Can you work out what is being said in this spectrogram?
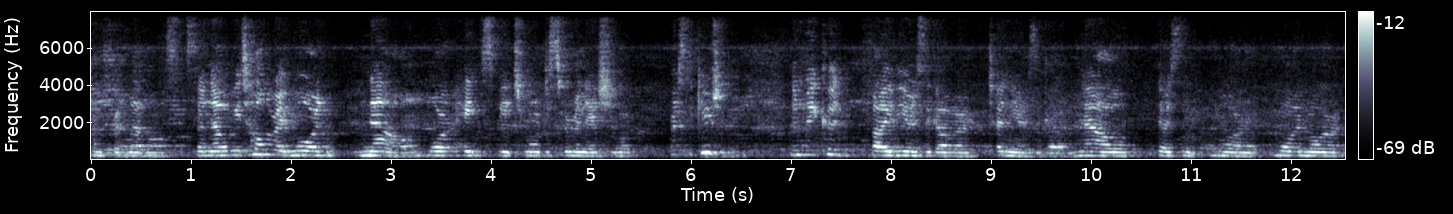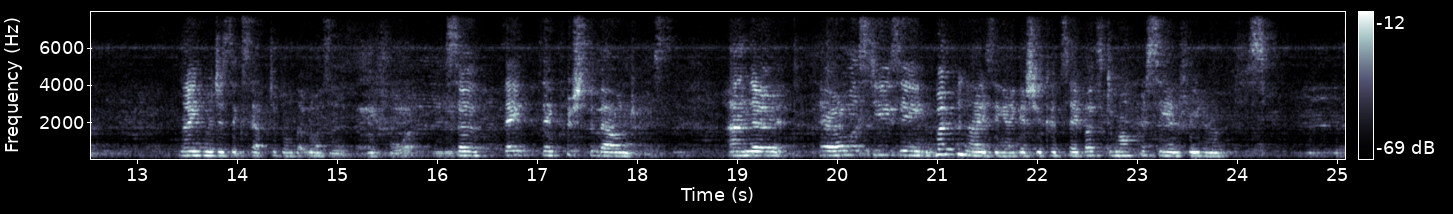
comfort levels. So now we tolerate more now, more hate speech, more discrimination, more persecution than we could five years ago or ten years ago. Now there's more, more and more language is acceptable that wasn't before. So they, they push the boundaries. And they're, they're almost using, weaponizing, I guess you could say, both democracy and freedom of,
